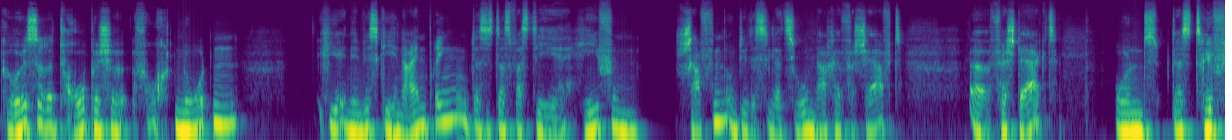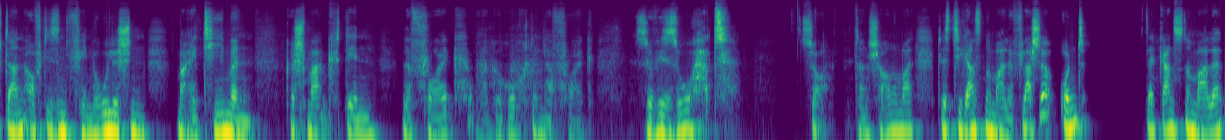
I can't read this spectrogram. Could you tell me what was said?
größere tropische Fruchtnoten hier in den Whisky hineinbringen. Das ist das, was die Hefen schaffen und die Destillation nachher verschärft, äh, verstärkt. Und das trifft dann auf diesen phenolischen, maritimen Geschmack, den Lafroig oder Geruch, den Lafroig sowieso hat. So, dann schauen wir mal. Das ist die ganz normale Flasche und der ganz normale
